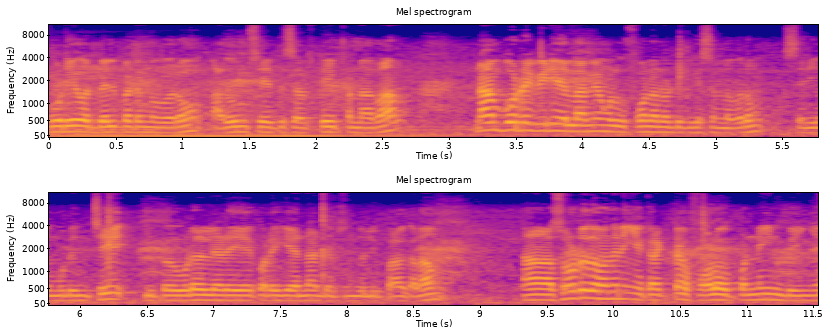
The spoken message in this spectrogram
கூடயே ஒரு பெல் பட்டன் வரும். அதுவும் சேர்த்து சப்ஸ்கிரைப் பண்ணால் தான் நான் போடுற வீடியோ எல்லாமே உங்களுக்கு ஃபோனில் நோட்டிஃபிகேஷனில் வரும். சரி முடிஞ்சு. இப்போ உடல் எடையை குறைக்க என்ன டிப்ஸ்னு சொல்லி பார்க்கலாம். நான் சொல்கிறத வந்து நீங்கள் கரெக்டாக ஃபாலோ பண்ணின்பீங்க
